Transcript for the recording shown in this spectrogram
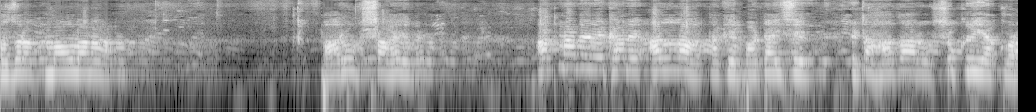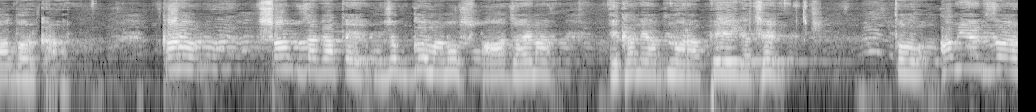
হজরত মাওলানা ফারুক সাহেব, আপনাদের এখানে আল্লাহ তাকে পাঠাইছেন এটা হাজারো শুক্রিয়া করা দরকার। কারণ সব জায়গাতে যোগ্য মানুষ পাওয়া যায় না এখানে আপনারা পেয়ে গেছেন। তো আমি একজন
